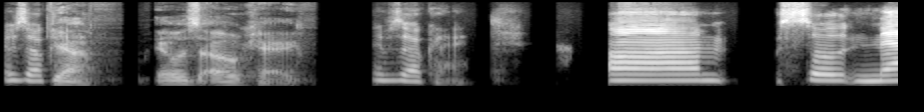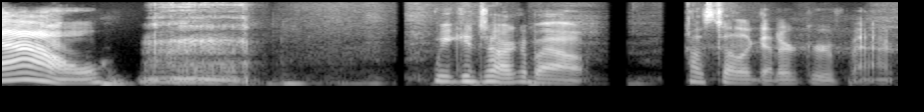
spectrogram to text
It was okay. Yeah, it was okay. it was okay. Um so now we can talk about how Stella got her groove back.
